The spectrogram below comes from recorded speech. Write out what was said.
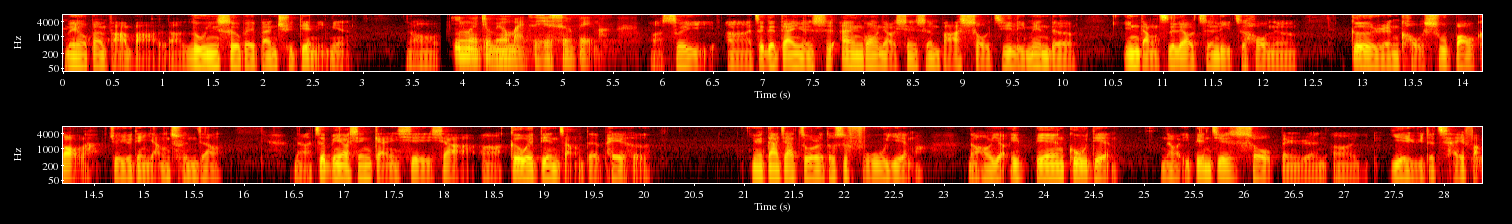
没有办法把啊录音设备搬去店里面。然后，因为就没有买这些设备嘛，啊，所以啊，这个单元是暗光鸟先生把手机里面的音档资料整理之后呢，个人口述报告啦，就有点阳春这样。那这边要先感谢一下啊，各位店长的配合，因为大家做的都是服务业嘛，然后要一边顾店，然后一边接受本人呃业余的采访，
